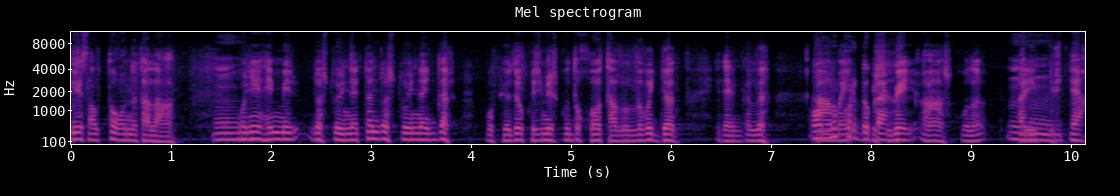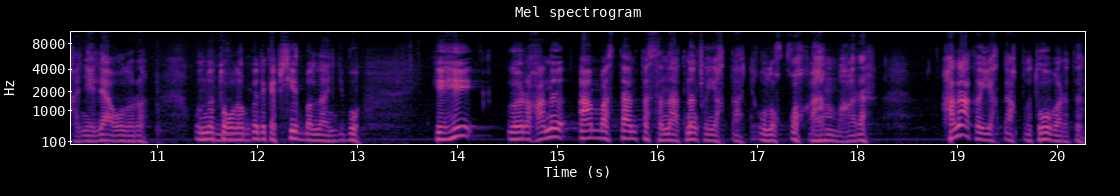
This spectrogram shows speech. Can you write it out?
5-6 оны талаган. Хеммир достойнаттан достойнайдар. Бу Федор Кузьмич куду хо талылы. Онну курдука. Үсүгей а скула. Ари олору. Онны тоголорга да кепсир баллан ди бу. Кеһи ырханы амбастан та санатынан кыяктат. Улукко хам барар. Хана кыяктак бу ту бардын.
